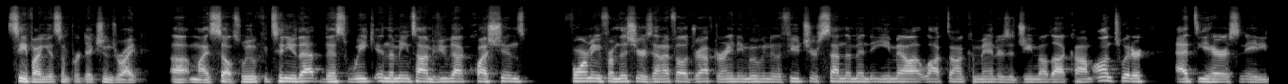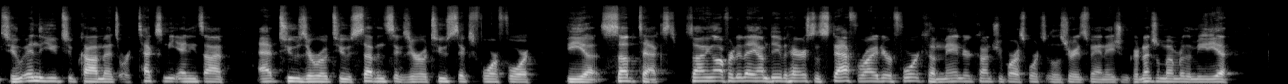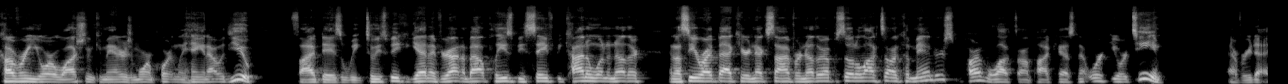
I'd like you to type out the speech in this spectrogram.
See if I can get some predictions right uh, myself. So we will continue that this week. In the meantime, if you've got questions forming from this year's NFL draft or anything moving to the future, send them into email at lockedoncommanders at gmail.com, on Twitter at dharrison82, in the YouTube comments, or text me anytime at 202 760 2644 via subtext. Signing off for today, I'm David Harrison, staff writer for Commander Country Park Sports Illustrated Fan Nation, credential member of the media covering your Washington Commanders, and more importantly, hanging out with you five days a week. Till we speak again, if you're out and about, please be safe, be kind to one another. And I'll see you right back here next time for another episode of Locked On Commanders, part of the Locked On Podcast Network, your team every day.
